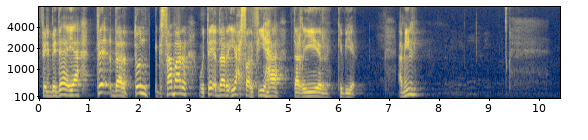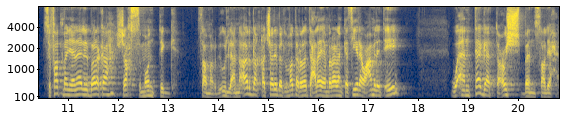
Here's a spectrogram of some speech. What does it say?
في البداية تقدر تنتج ثمر وتقدر يحصل فيها تغيير كبير. أمين؟ صفات من ينال البركة شخص منتج ثمر. بيقول لأن ارضا قد شربت المطر التي عليها مرارا كثيرة وعملت إيه؟ وأنتجت عشبا صالحا.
